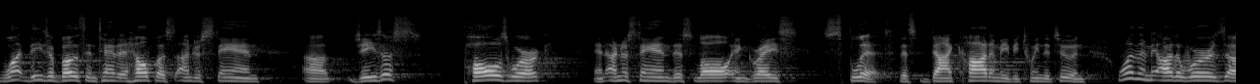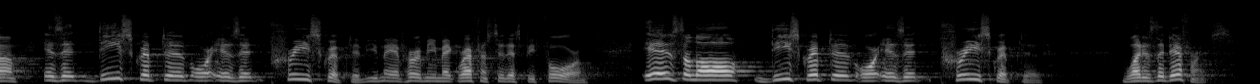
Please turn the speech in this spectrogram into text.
one, these are both intended to help us understand uh, Jesus, Paul's work, and understand this law and grace split, this dichotomy between the two. And one of them are the words uh, is it descriptive or is it prescriptive? You may have heard me make reference to this before. Is the law descriptive or is it prescriptive? What is the difference?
